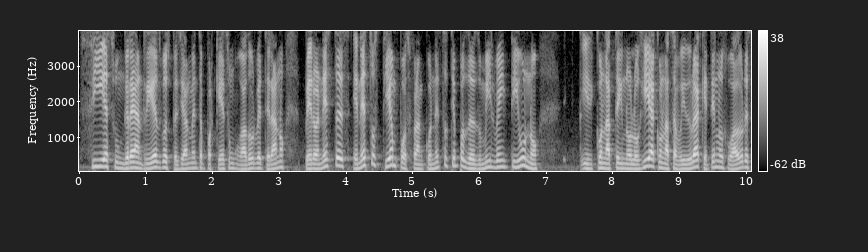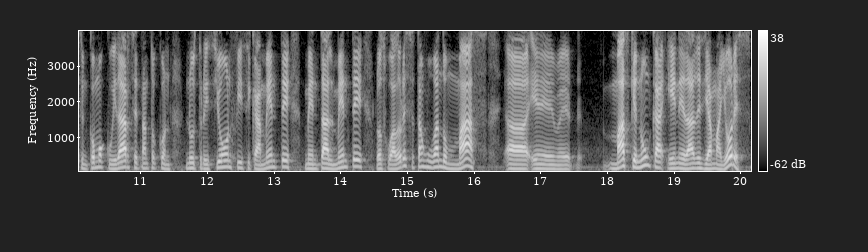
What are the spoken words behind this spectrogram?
Sí, es un gran riesgo, especialmente porque es un jugador veterano. Pero en, estes, en estos tiempos, Franco, en estos tiempos de 2021 y con la tecnología, con la sabiduría que tienen los jugadores en cómo cuidarse, tanto con nutrición, físicamente, mentalmente, los jugadores están jugando más, eh, más que nunca en edades ya mayores.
